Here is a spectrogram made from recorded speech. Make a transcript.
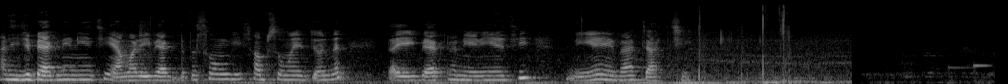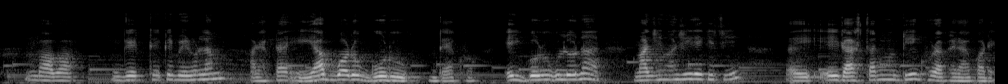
আর এই যে ব্যাগ নিয়ে নিয়েছি, আমার এই ব্যাগটা তো সঙ্গী সব সময়ের জন্য। তাই এই ব্যাগটা নিয়ে নিয়েছি, নিয়ে এবার যাচ্ছি। বাবা, গেট থেকে বেরোলাম, আর একটা ইয়াব বড় গরু, দেখো। এই গরুগুলো না মাঝে মাঝে রেখেছি এই রাস্তার মধ্যেই ঘোরাফেরা করে।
